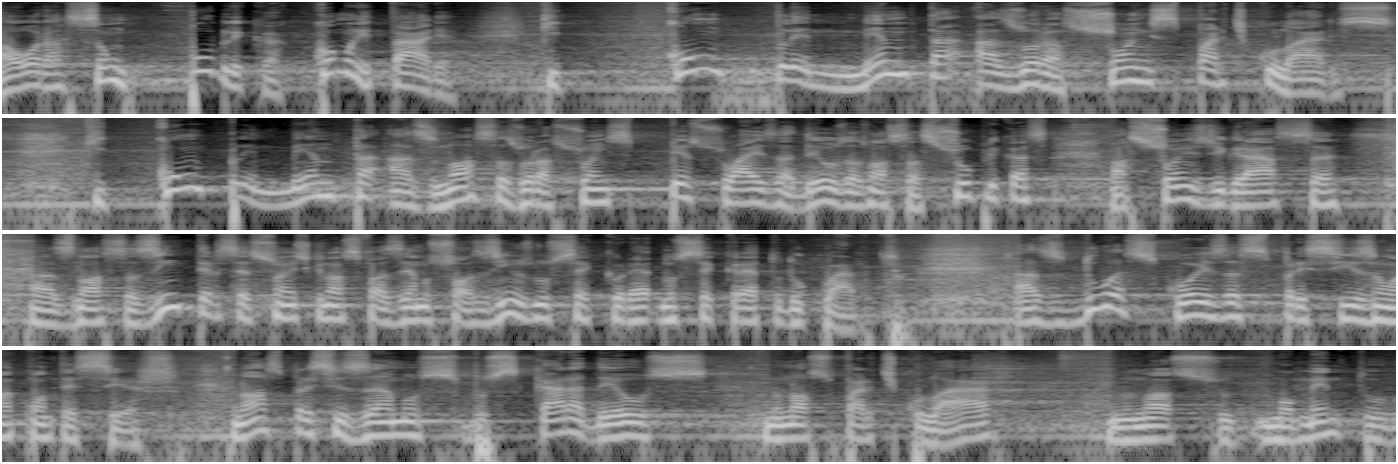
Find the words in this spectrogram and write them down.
A oração pública, comunitária, que complementa as orações particulares, que complementa as nossas orações pessoais a Deus, as nossas súplicas, ações de graça, as nossas intercessões que nós fazemos sozinhos no secreto, no secreto do quarto. As duas coisas precisam acontecer. Nós precisamos buscar a Deus no nosso particular, no nosso momento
